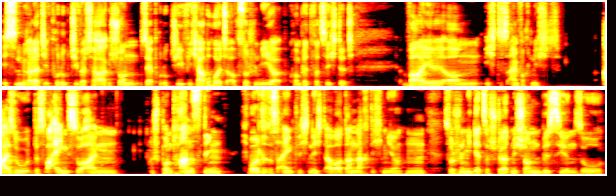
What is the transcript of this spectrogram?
ist ein relativ produktiver Tag, schon sehr produktiv. Ich habe heute auf Social Media komplett verzichtet, weil ähm, ich das einfach nicht. Also, das war eigentlich so ein spontanes Ding. Ich wollte das eigentlich nicht, aber dann dachte ich mir, hm, Social Media zerstört mich schon ein bisschen so.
